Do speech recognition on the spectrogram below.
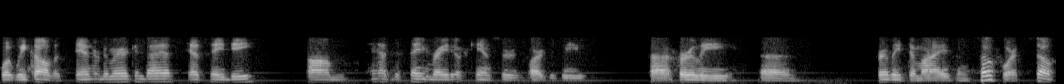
what we call the standard American diet, SAD, um, had the same rate of cancer, heart disease, uh, early uh, early demise, and so forth. So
